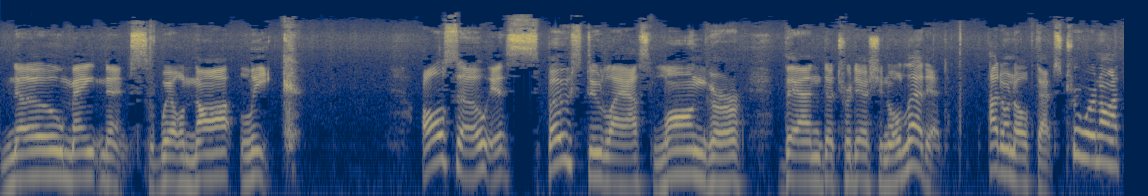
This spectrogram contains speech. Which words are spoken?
No maintenance, will not leak. Also, it's supposed to last longer than the traditional leaded. I don't know if that's true or not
